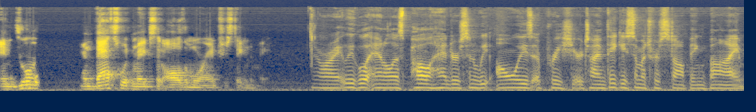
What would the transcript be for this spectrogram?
in Georgia. And that's what makes it all the more interesting to me. All right, legal analyst Paul Henderson, we always appreciate your time. Thank you so much for stopping by.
